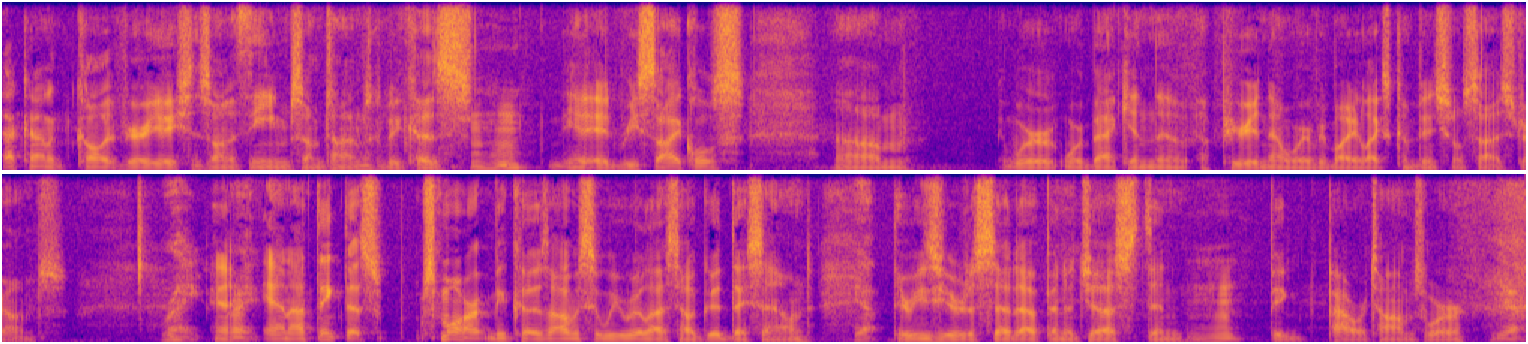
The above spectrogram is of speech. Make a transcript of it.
I kind of call it variations on a theme sometimes because Mm-hmm. it, it recycles. Um, we're we're back in the a period now where everybody likes conventional sized drums, right, and, right, and I think that's smart because obviously we realize how good they sound. Yeah. they're easier to set up and adjust than big power toms were. yeah,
